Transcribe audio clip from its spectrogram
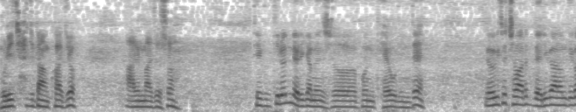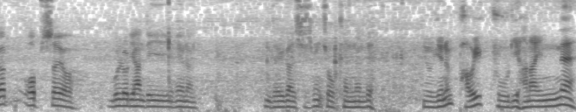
물이 차지도 않고 하죠. 알맞아서 대국길을 내려가면서 본 개울인데 여기서 저 아래 내려가는 데가 없어요. 물놀이 한 대에는 내려갈 수 있으면 좋겠는데 여기는 바위 굴이 하나 있네.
